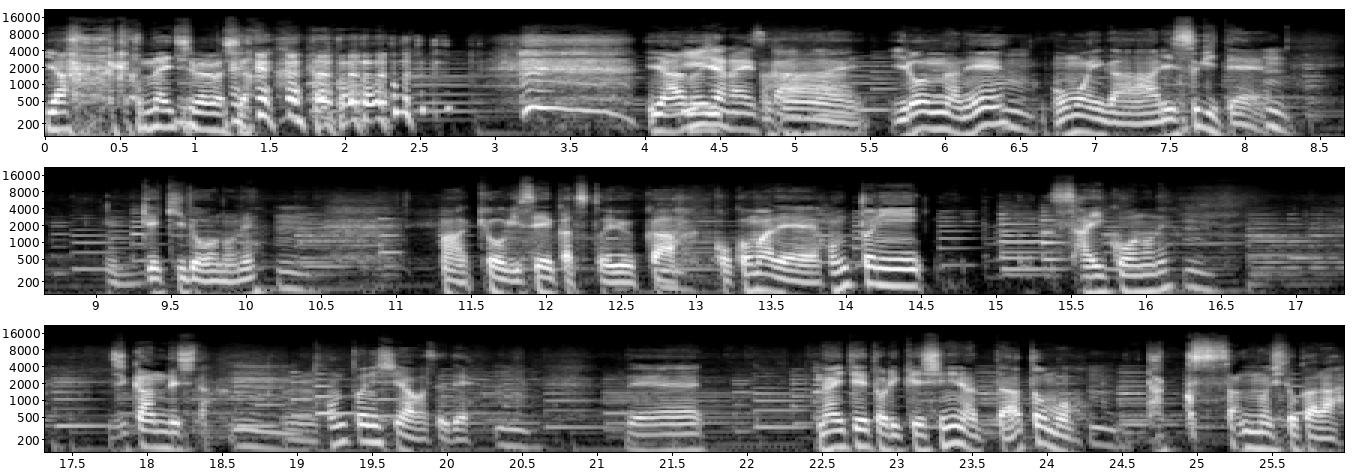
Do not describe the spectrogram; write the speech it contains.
いいや泣いてしまいました。いやいいじゃないですか。はい。いろんなね、思いがありすぎて、うん。激動のねうん。まあ競技生活というかここまで本当に最高のね時間でした、うん。うん、本当に幸せで。うんで内定取り消しになった後もうん。たくさんの人から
